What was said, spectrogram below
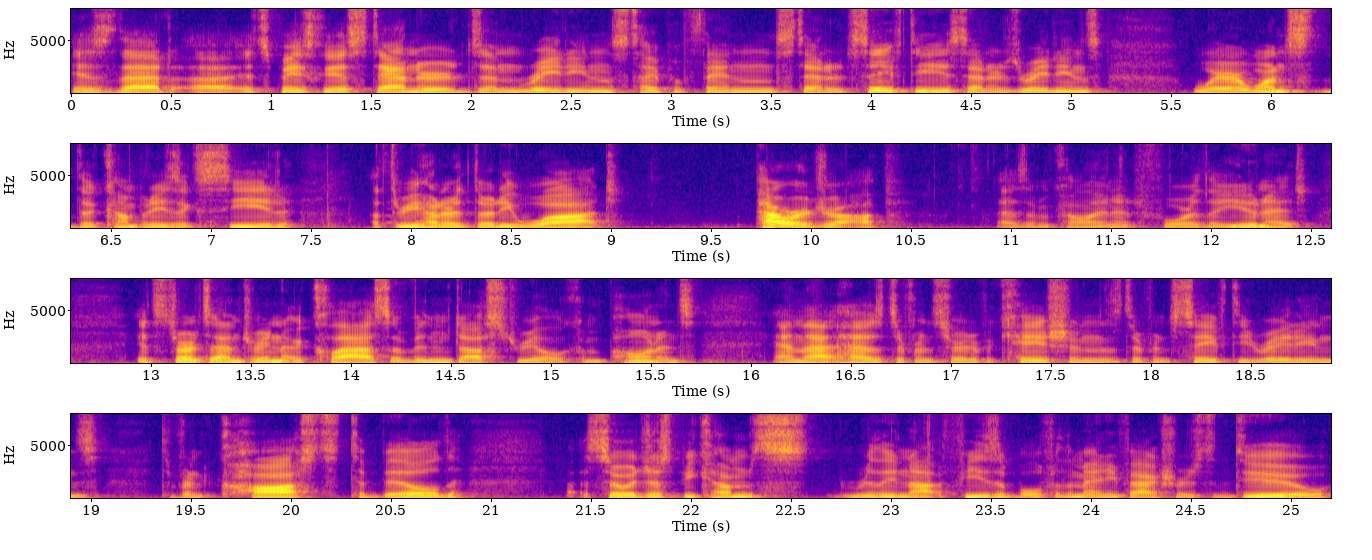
is that uh, it's basically a standards and ratings type of thing, standard safety, standards ratings, where once the companies exceed a 330 watt power drop, as I'm calling it, for the unit, it starts entering a class of industrial components. And that has different certifications, different safety ratings, different costs to build. So it just becomes really not feasible for the manufacturers to do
